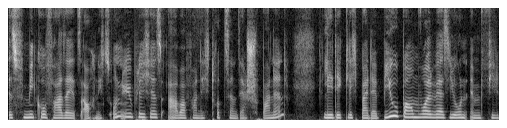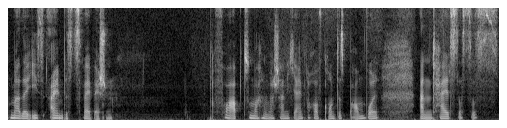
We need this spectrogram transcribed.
Ist für Mikrofaser jetzt auch nichts Unübliches, aber fand ich trotzdem sehr spannend. Lediglich bei der Bio-Baumwoll-Version empfiehlt Mother Ease ein bis zwei Wäschen vorab zu machen, wahrscheinlich einfach aufgrund des Baumwollanteils, dass das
